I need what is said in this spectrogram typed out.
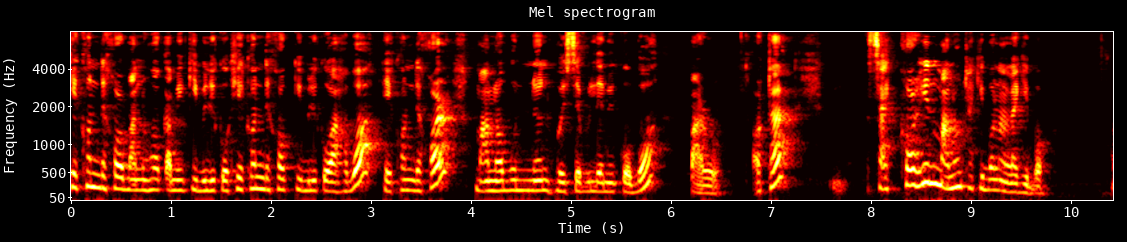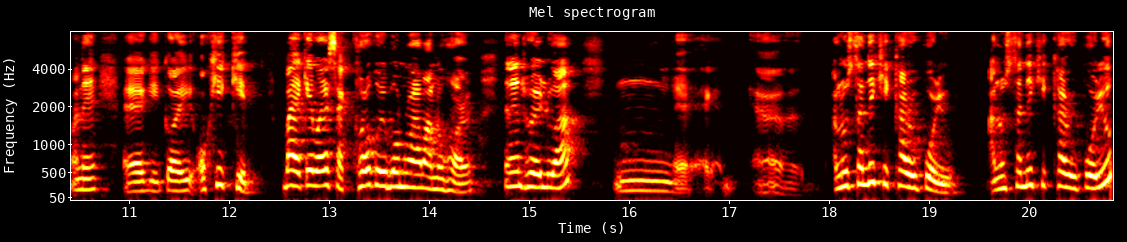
সেইখন দেশৰ মানুহক আমি কি বুলি কওঁ সেইখন দেশক কি বুলি কোৱা হ'ব সেইখন দেশৰ মানৱ উন্নয়ন হৈছে বুলি আমি ক'ব পাৰোঁ। অৰ্থাৎ স্বাক্ষৰহীন মানুহ থাকিব নালাগিব। মানে কি কয় অশিক্ষিত বা একেবাৰে স্বাক্ষৰ কৰিব নোৱাৰা মানুহৰ। যেনে ধৰি লোৱা আনুষ্ঠানিক শিক্ষাৰ উপৰিও আনুষ্ঠানিক শিক্ষাৰ উপৰিও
